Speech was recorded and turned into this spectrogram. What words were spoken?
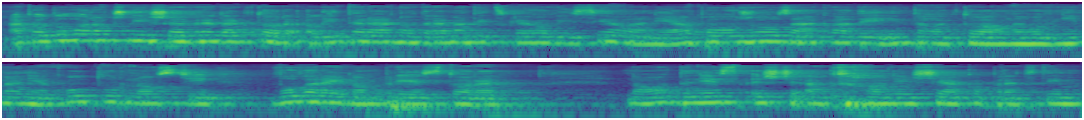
Ako dlhoročný šéf-redaktor literárno-dramatického vysielania položil základy intelektuálneho vnímania kultúrnosti vo verejnom priestore. No, dnes ešte aktuálnejšie ako predtým.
